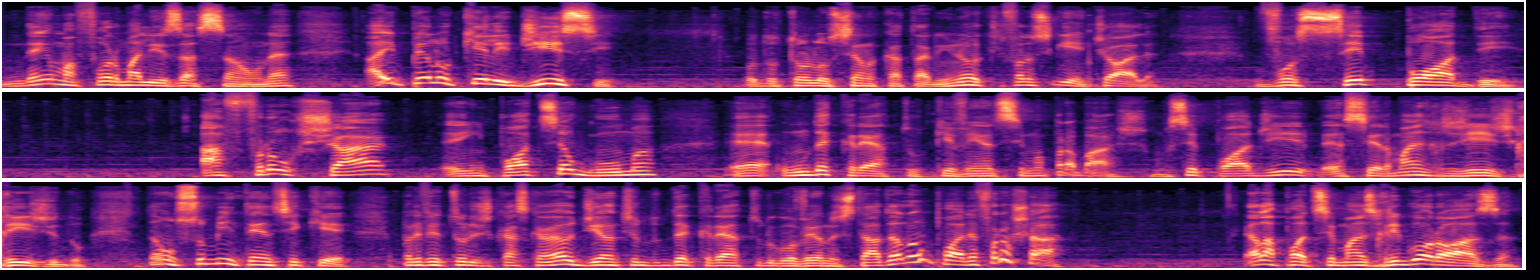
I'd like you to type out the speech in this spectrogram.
nenhuma formalização, né? Aí pelo que ele disse, o doutor Luciano Catarino, que ele falou o seguinte, olha, você pode afrouxar, em hipótese alguma, é, um decreto que venha de cima para baixo. Você pode é, ser mais rí- rígido. Então, subentende-se que a Prefeitura de Cascavel, diante do decreto do governo do Estado, ela não pode afrouxar. Ela pode ser mais rigorosa.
